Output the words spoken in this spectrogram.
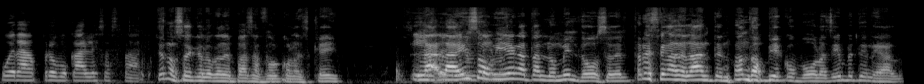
pueda provocarle esas fallas. Yo no sé qué es lo que le pasa a Ford con la Escape. la, hizo bien hasta el 2012. Del 13 en adelante no anda bien con bola, siempre tiene algo.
